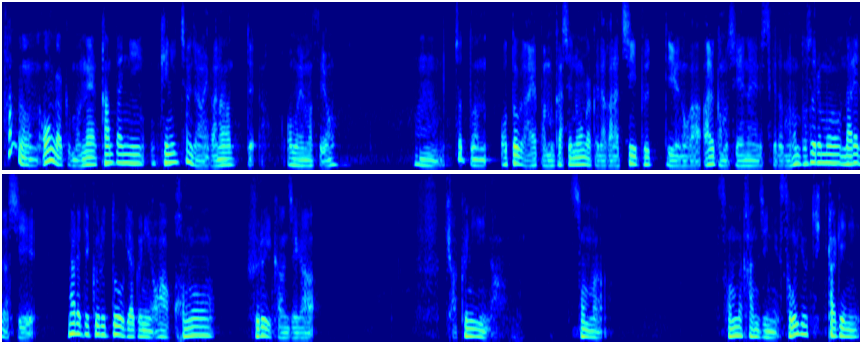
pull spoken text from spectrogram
多分音楽もね簡単に気に入っちゃうんじゃないかなって。思いますよ。うん、ちょっと音がやっぱ昔の音楽だからチープっていうのがあるかもしれないですけども本当それも慣れだし慣れてくると逆にあこの古い感じが逆にいいな。そんなそんな感じにそういうきっかけに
